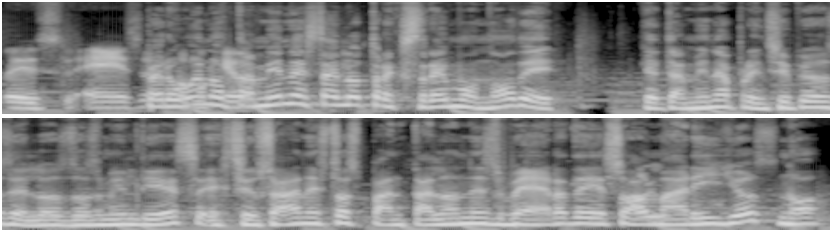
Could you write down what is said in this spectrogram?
Pues es Pero bueno, que- también está el otro extremo, ¿no? De que también a principios de los 2010 eh, se usaban estos pantalones verdes o Ol- amarillos, no,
